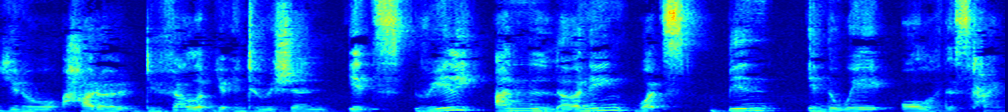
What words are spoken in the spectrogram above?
you know how to develop your intuition it's really unlearning what's been in the way all of this time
